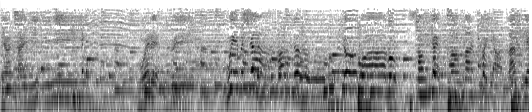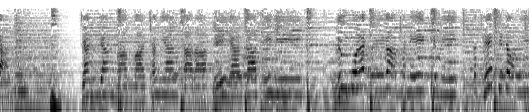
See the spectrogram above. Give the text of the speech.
ပြန်နိုင်မည်မွဲတဲ့တွေဝေမချအောင်လို့တို့ဘွားဖို့ဆောင်ရက်ခါမှန်ထွက်ရလမ်းပြကြမ်းကြမ်းမာမာချမ်းချမ်းသာသာဘေးရန်ကားစီကြီး လူမွဲတွေကမနေခင်မီတစ်ထဲဖြစ်တော့မီ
